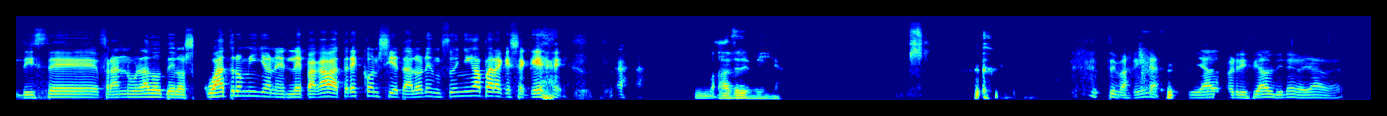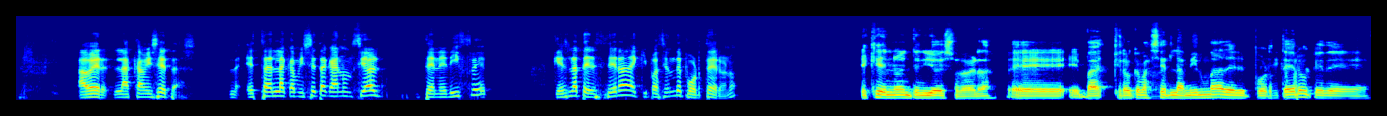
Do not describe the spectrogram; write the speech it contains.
Dice Fran Nublado, de los 4 millones le pagaba 3,7 a Loren Zúñiga para que se quede. Madre mía. ¿Te imaginas? Ya ha desperdiciado el dinero ya. ¿eh? A ver, las camisetas. Esta es la camiseta que ha anunciado el Tenerife, que es la tercera de equipación de portero, ¿no? Es que no he entendido eso, la verdad. Eh, eh, va- creo que va a ser la misma del portero que de...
